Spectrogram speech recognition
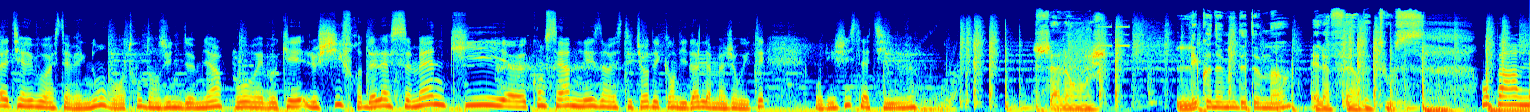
euh, Thierry, vous restez avec nous. On vous retrouve dans une demi-heure pour évoquer le chiffre de la semaine qui euh, concerne les investitures des candidats de la majorité aux législatives. Challenge. L'économie de demain est l'affaire de tous. On parle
